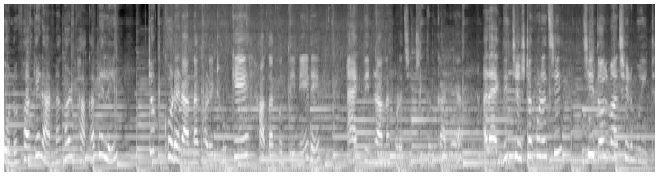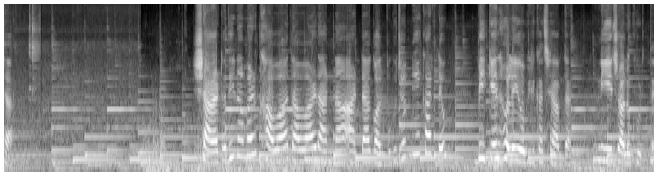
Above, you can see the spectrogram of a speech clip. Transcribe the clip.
কোনো ফাঁকে রান্নাঘর ফাঁকা পেলেই টুক করে রান্নাঘরে ঢুকে হাতা খুন্তি নেড়ে একদিন রান্না করেছি চিতল কালিয়া। আর একদিন চেষ্টা করেছি চিতল মাছের মুইঠা। সারাটা দিন আমার খাওয়া, দাওয়া, রান্না, আড্ডা, গল্পগুজব নিয়ে কাটলেও বিকেল হলেই অভির কাছে আবদার। নিয়ে চলো ঘুরতে।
